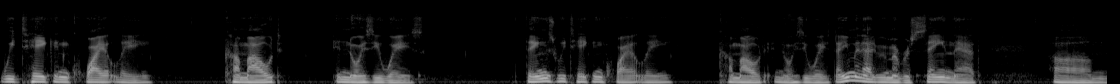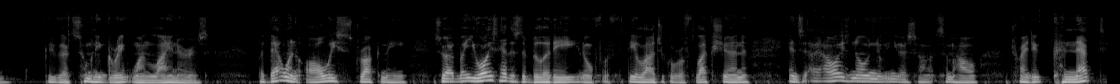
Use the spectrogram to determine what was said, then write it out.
we take in quietly come out in noisy ways. Things we take in quietly come out in noisy ways." Now you may not remember saying that. Um, because you've got so many great one-liners. But that one always struck me. So, but you always had this ability, you know, for theological reflection, and I always know you guys somehow trying to connect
